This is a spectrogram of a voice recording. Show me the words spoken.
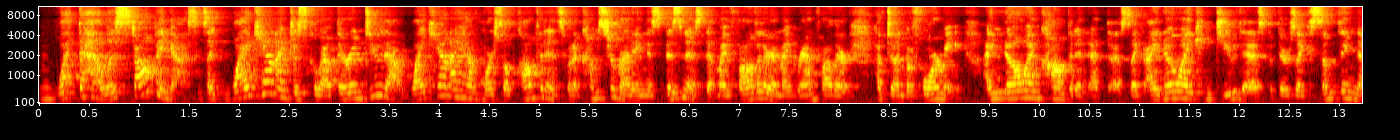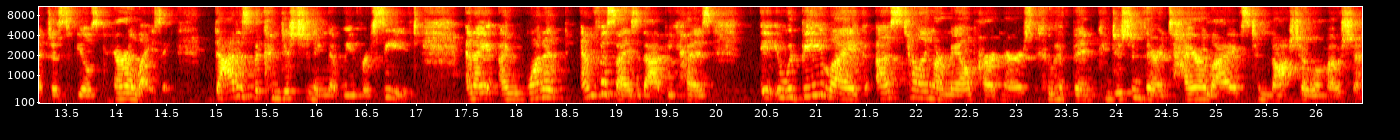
what the hell is stopping us? It's like, why can't I just go out there and do that? Why can't I have more self confidence when it comes to running this business that my father and my grandfather have done before me? I know I'm competent at this. Like, I know I can do this, but there's like something that just feels paralyzing. That is the conditioning that we've received. And I, I want to emphasize that because it would be like us telling our male partners who have been conditioned their entire lives to not show emotion,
